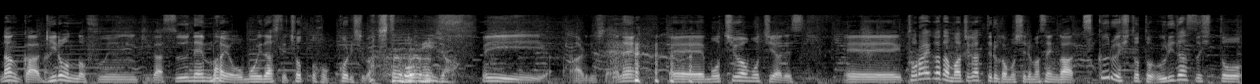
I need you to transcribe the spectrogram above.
なんか議論の雰囲気が数年前を思い出してちょっとほっこりしました。お、いいじゃん。いいあれでしたよね、えー、餅は餅屋です、えー、捉え方間違ってるかもしれませんが作る人と売り出す人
